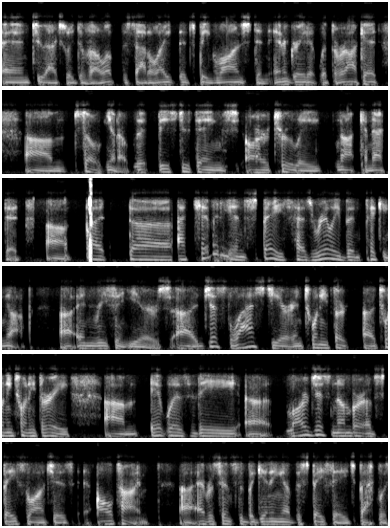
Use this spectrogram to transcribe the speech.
and to actually develop the satellite that's being launched and integrate it with the rocket. Um, so, you know, th- these two things are truly not connected. Uh, but the activity in space has really been picking up uh, in recent years. Uh, just last year in 2023, uh, um, it was the uh, largest number of space launches all time. Uh, ever since the beginning of the space age back with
